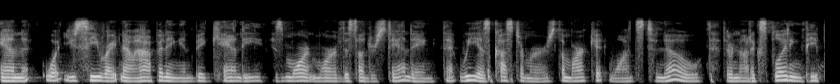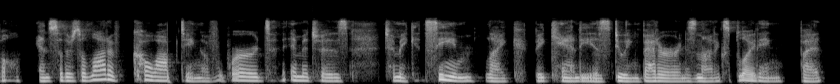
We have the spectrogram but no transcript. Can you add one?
And what you see right now happening in big candy is more and more of this understanding that we as customers, the market wants to know that they're not exploiting people. And so there's a lot of co opting of words and images to make it seem like big candy is doing better and is not exploiting. But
